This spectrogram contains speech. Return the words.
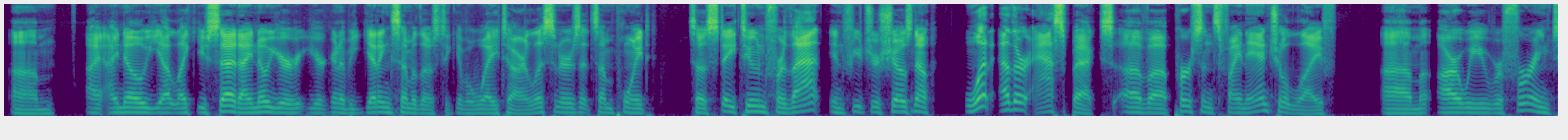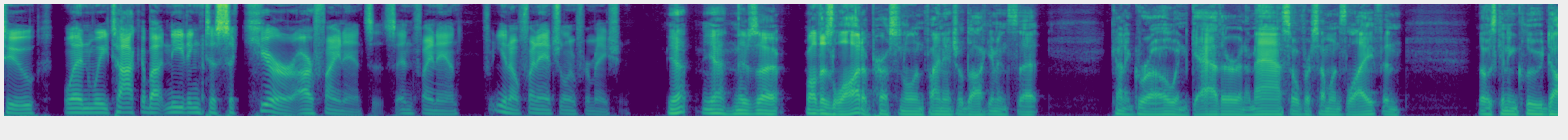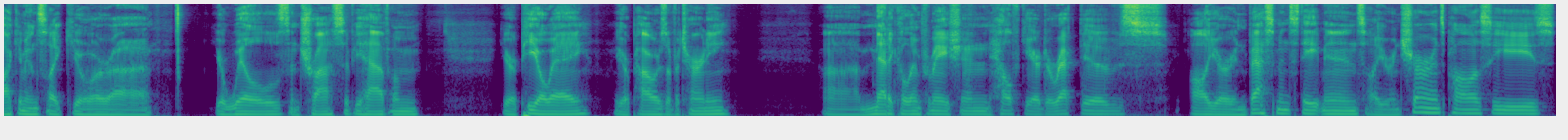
um, I, I know, yeah, like you said, I know you're you're going to be getting some of those to give away to our listeners at some point. So stay tuned for that in future shows. Now, what other aspects of a person's financial life um, are we referring to when we talk about needing to secure our finances and finance, you know, financial information? Yeah, yeah. There's a well, there's a lot of personal and financial documents that kind of grow and gather and amass over someone's life, and those can include documents like your uh, your wills and trusts if you have them, your POA, your powers of attorney, uh, medical information, healthcare directives, all your investment statements, all your insurance policies,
